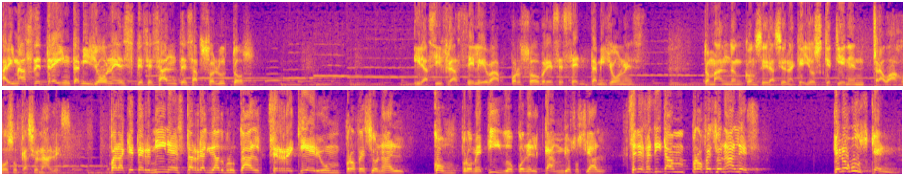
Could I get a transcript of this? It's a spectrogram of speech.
hay más de 30 millones de cesantes absolutos y la cifra se eleva por sobre 60 millones, tomando en consideración aquellos que tienen trabajos ocasionales. Para que termine esta realidad brutal se requiere un profesional comprometido con el cambio social. Se necesitan profesionales que no busquen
